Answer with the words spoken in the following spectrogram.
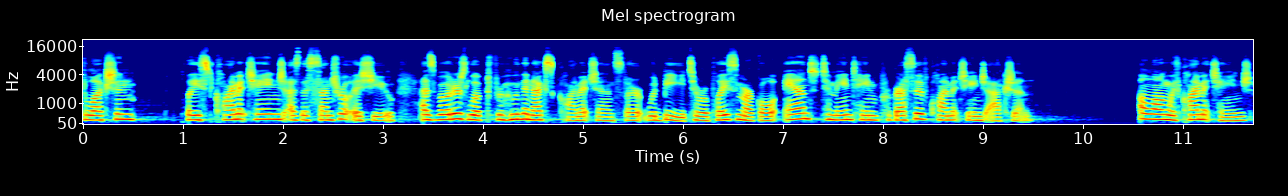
election placed climate change as the central issue as voters looked for who the next climate chancellor would be to replace Merkel and to maintain progressive climate change action. Along with climate change,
